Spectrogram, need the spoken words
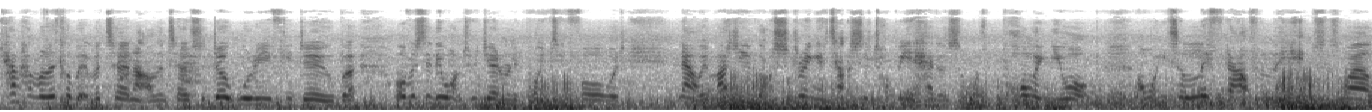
can have a little bit of a turn out on the toes, so don't worry if you do, but obviously they want to be generally pointing forward. Now, Imagine you've got a string attached to the top of your head and someone's pulling you up. I want you to lift out from the hips as well.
